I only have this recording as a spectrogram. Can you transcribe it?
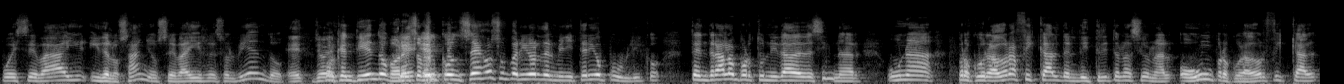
pues se va a ir, y de los años se va a ir resolviendo. Eh, Porque entiendo que el Consejo Superior del Ministerio Público tendrá la oportunidad de designar una procuradora fiscal del Distrito Nacional o un procurador fiscal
